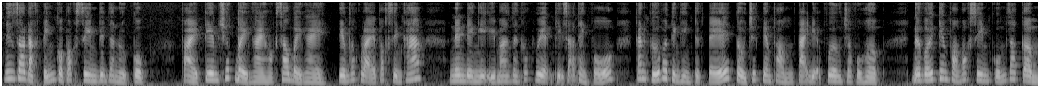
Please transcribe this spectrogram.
nhưng do đặc tính của vaccine viêm da nổi cục phải tiêm trước 7 ngày hoặc sau 7 ngày tiêm các loại vaccine khác nên đề nghị Ủy ban dân các huyện, thị xã, thành phố căn cứ vào tình hình thực tế tổ chức tiêm phòng tại địa phương cho phù hợp. Đối với tiêm phòng vaccine cúm gia cầm,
